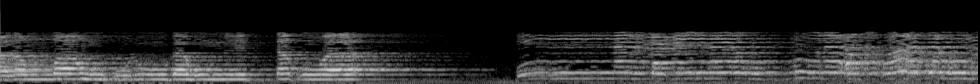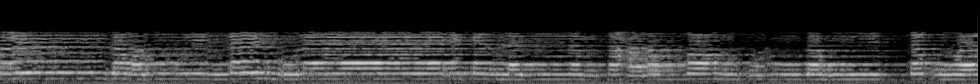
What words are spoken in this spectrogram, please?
امتحن الله قلوبهم للتقوى. إن الذين يغضون أصواتهم عند رسول الله أولئك الذين امتحن الله قلوبهم للتقوى.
